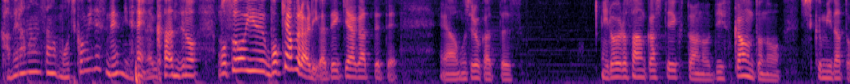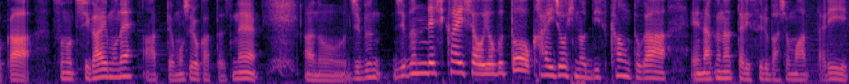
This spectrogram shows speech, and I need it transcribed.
カメラマンさん持ち込みですね みたいな感じの もうそういうボキャブラリーが出来上がってていや面白かったです。いろいろ参加していくとあのディスカウントの仕組みだとかその違いもねあって面白かったですね。あの自分自分で司会者を呼ぶと会場費のディスカウントがえなくなったりする場所もあったり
